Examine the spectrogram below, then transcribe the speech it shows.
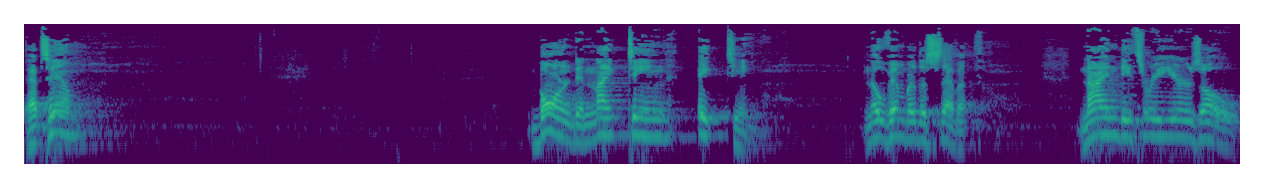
That's him. Born in 1918, November the 7th, 93 years old,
